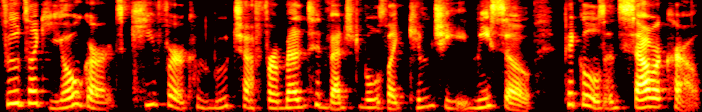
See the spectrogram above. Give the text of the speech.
Foods like yogurts, kefir, kombucha, fermented vegetables like kimchi, miso, pickles, and sauerkraut.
